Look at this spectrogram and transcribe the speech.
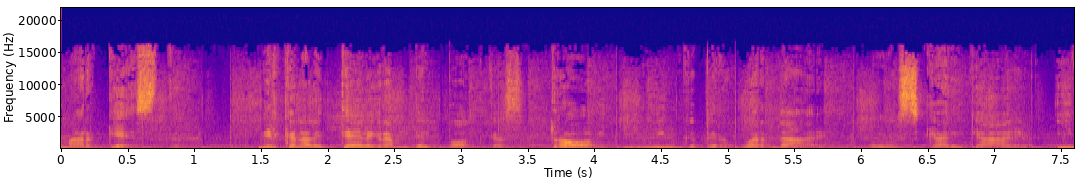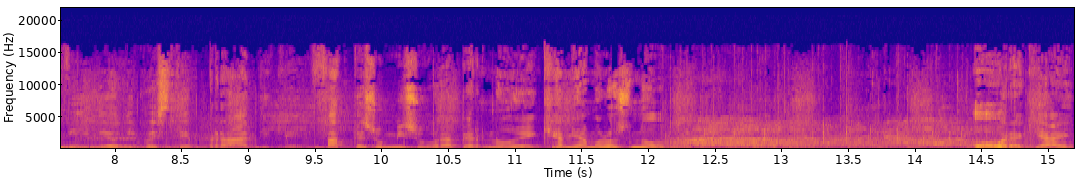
Marguest. Nel canale Telegram del podcast trovi il link per guardare o scaricare i video di queste pratiche fatte su misura per noi che amiamo lo snowboard. Ora che hai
